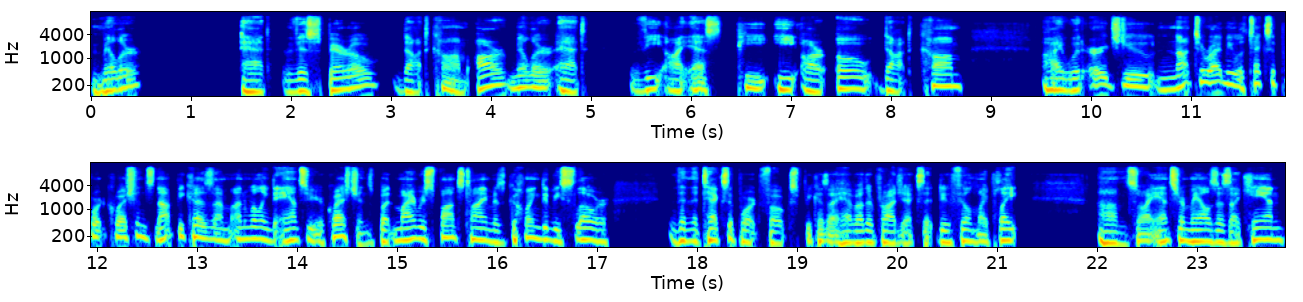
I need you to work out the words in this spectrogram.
miller at vispero.com. R miller at V I S P E R O dot com. I would urge you not to write me with tech support questions, not because I'm unwilling to answer your questions, but my response time is going to be slower than the tech support folks because I have other projects that do fill my plate. Um, so I answer mails as I can.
